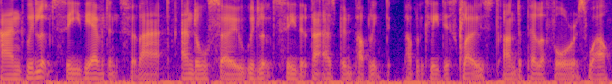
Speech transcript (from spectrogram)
and we'd look to see the evidence for that, and also we'd look to see that that has been public, publicly disclosed under Pillar Four as well.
